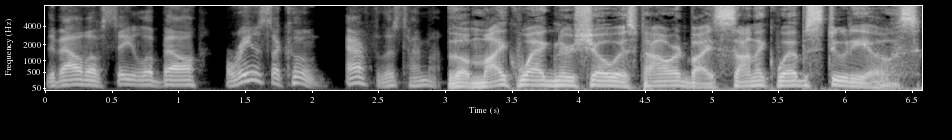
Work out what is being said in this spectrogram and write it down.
The Battle of Sadie LeBelle, Arina Sakoun after this time up. The Mike Wagner Show is powered by Sonic Web Studios.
